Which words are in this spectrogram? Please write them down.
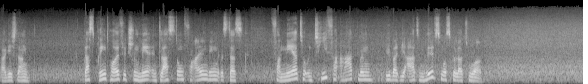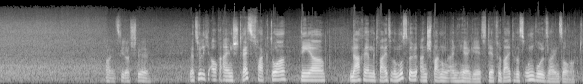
da gehe ich lang, das bringt häufig schon mehr Entlastung. Vor allen Dingen ist das vermehrte und tiefe Atmen über die Atemhilfsmuskulatur. Oh, jetzt wieder still. Natürlich auch ein Stressfaktor, der nachher mit weiteren Muskelanspannungen einhergeht, der für weiteres Unwohlsein sorgt.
